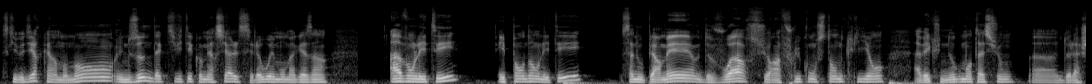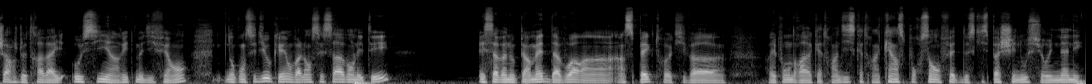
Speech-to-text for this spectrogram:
Ce qui veut dire qu'à un moment, une zone d'activité commerciale, c'est là où est mon magasin, avant l'été et pendant l'été, ça nous permet de voir sur un flux constant de clients avec une augmentation euh, de la charge de travail aussi à un rythme différent. Donc on s'est dit, ok, on va lancer ça avant l'été et ça va nous permettre d'avoir un, un spectre qui va répondre à 90-95% en fait de ce qui se passe chez nous sur une année.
